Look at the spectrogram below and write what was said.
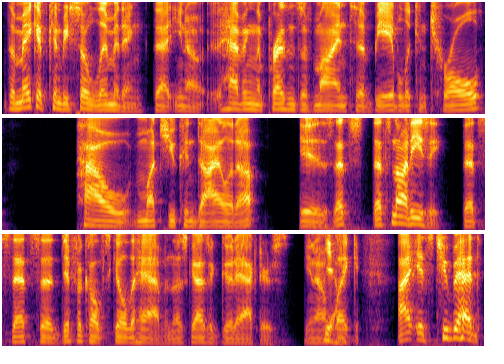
the makeup can be so limiting that, you know, having the presence of mind to be able to control how much you can dial it up is that's that's not easy. That's that's a difficult skill to have and those guys are good actors, you know? Yeah. Like I it's too bad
